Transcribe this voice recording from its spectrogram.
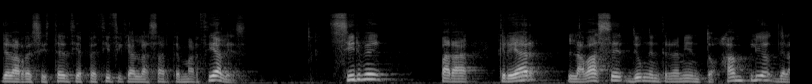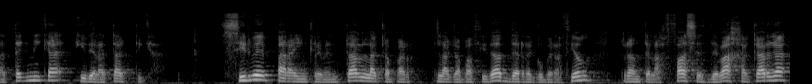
de la resistencia específica en las artes marciales? Sirve para crear la base de un entrenamiento amplio de la técnica y de la táctica. Sirve para incrementar la, capacidad de recuperación durante las fases de baja carga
